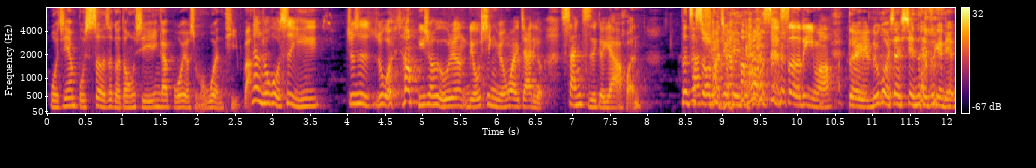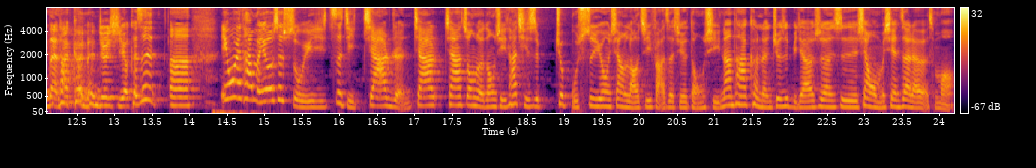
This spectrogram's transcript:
我今天不设这个东西，应该不会有什么问题吧？那如果是以就是如果像平常有样刘姓员外家里有三十个丫鬟。那这时候他就应该是 设立吗？对，如果像现在这个年代，他可能就需要。可是，呃，因为他们又是属于自己家人家家中的东西，他其实就不适用像劳基法这些东西。那他可能就是比较算是像我们现在的什么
